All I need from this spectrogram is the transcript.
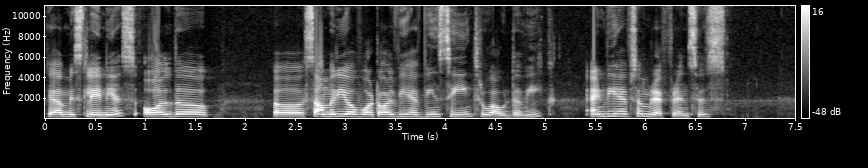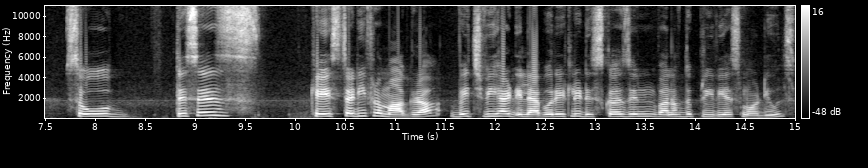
They are miscellaneous all the uh, summary of what all we have been seeing throughout the week and we have some references. So this is case study from Agra which we had elaborately discussed in one of the previous modules.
